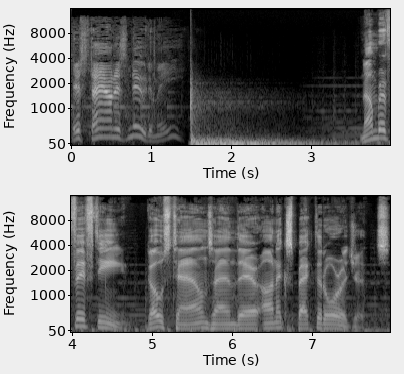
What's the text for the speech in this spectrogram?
This town is new to me. Number 15 Ghost Towns and Their Unexpected Origins.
